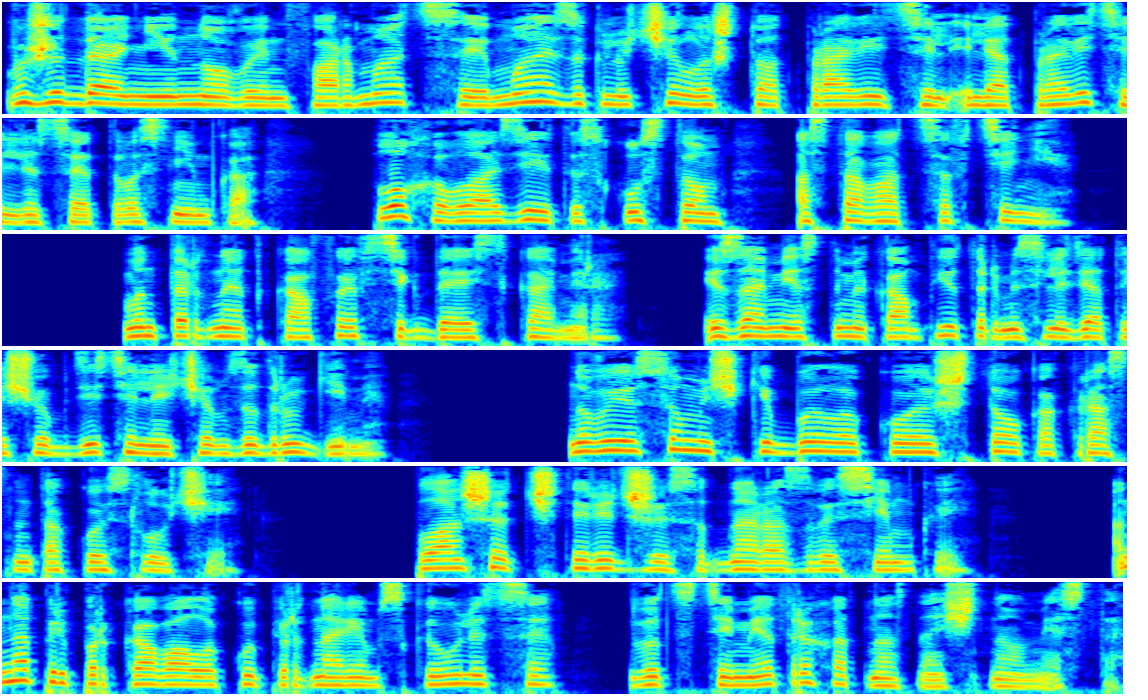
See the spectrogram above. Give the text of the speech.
В ожидании новой информации Майя заключила, что отправитель или отправительница этого снимка плохо владеет искусством оставаться в тени. В интернет-кафе всегда есть камеры, и за местными компьютерами следят еще бдительнее, чем за другими. Но в ее сумочке было кое-что как раз на такой случай. Планшет 4G с одноразовой симкой. Она припарковала Купер на Римской улице, в 20 метрах от назначенного места.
